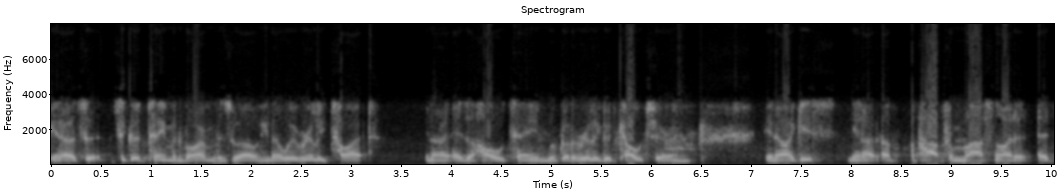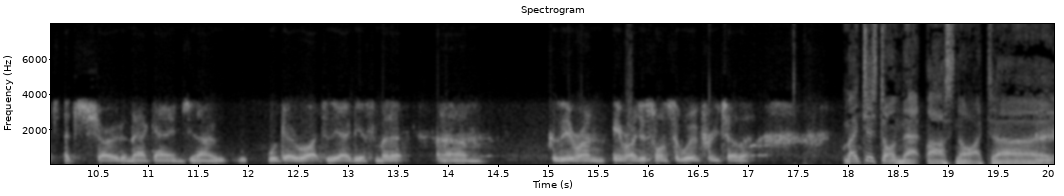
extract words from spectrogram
you know, it's a it's a good team environment as well. You know, we're really tight. You know, as a whole team, we've got a really good culture, and you know, I guess you know, apart from last night, it it, it showed in our games. You know, we go right to the 80th minute because everyone everyone just wants to work for each other. Mate, just on that last night, uh,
